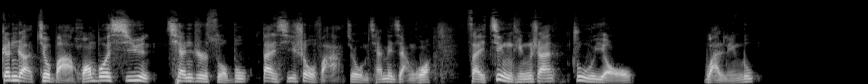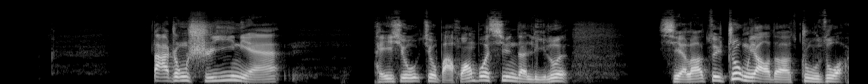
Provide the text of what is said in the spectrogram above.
跟着就把黄渤西运迁至所部，旦夕受法。就我们前面讲过，在敬亭山著有《宛陵录》。大中十一年，裴修就把黄渤西运的理论。写了最重要的著作《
